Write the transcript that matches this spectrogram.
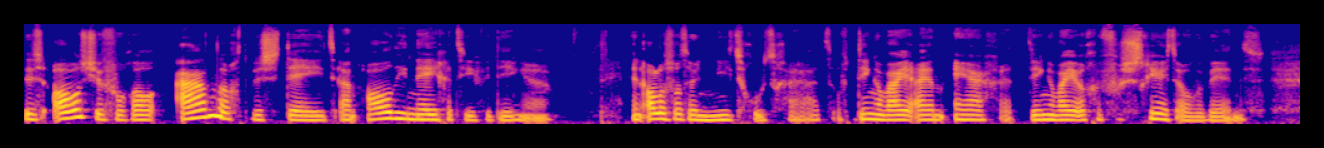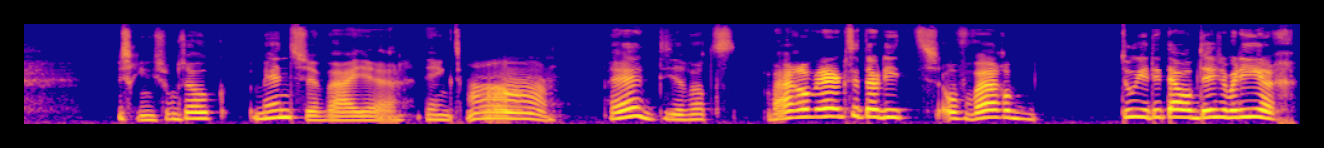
Dus als je vooral aandacht besteedt aan al die negatieve dingen en alles wat er niet goed gaat, of dingen waar je aan ergert, dingen waar je gefrustreerd over bent, misschien soms ook mensen waar je denkt: hè, wat, waarom werkt het nou niet? Of waarom doe je dit nou op deze manier?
